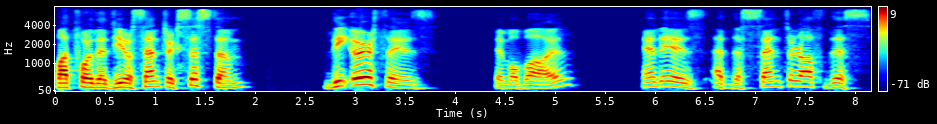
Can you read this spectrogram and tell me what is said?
But for the geocentric system, the Earth is immobile and is at the center of this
